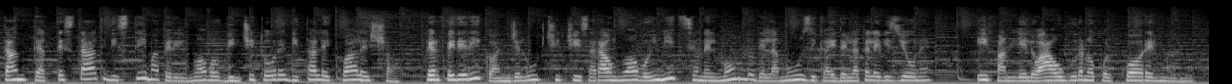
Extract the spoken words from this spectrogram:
Tante attestati di stima per il nuovo vincitore di tale e quale show, per Federico Angelucci ci sarà un nuovo inizio nel mondo della musica e della televisione? I fan glielo augurano col cuore in mano.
